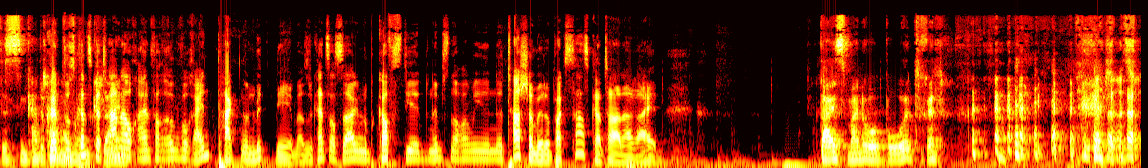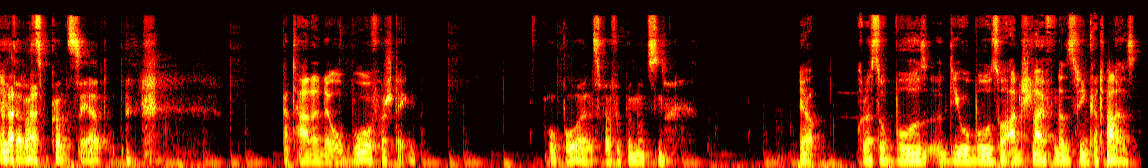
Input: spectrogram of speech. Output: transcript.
Das ist ein Katana. Du kannst, mit kannst Katana kleinen- auch einfach irgendwo reinpacken und mitnehmen. Also du kannst auch sagen, du kaufst dir, du nimmst noch irgendwie eine Tasche mit und packst das Katana rein. Da ist meine Oboe drin. das später noch zum Konzert. Katana der Oboe verstecken. Oboe als Waffe benutzen. Ja. Oder das Oboe, die Oboe so anschleifen, dass es wie ein Katana ist.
